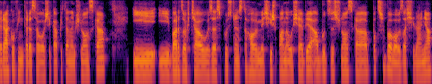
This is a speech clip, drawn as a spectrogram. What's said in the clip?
e, Raków interesował się kapitanem Śląska i, i bardzo chciał zespół z Częstochowy mieć Hiszpana u siebie, a Budz ze Śląska potrzebował zasilenia,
